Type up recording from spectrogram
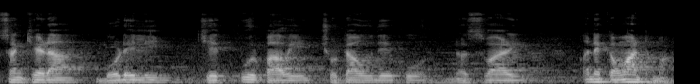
સંખેડા, બોડેલી, જેતપુર, પાવી, છોટાઉદેપુર, નસવાડી અને કવાંટમાં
